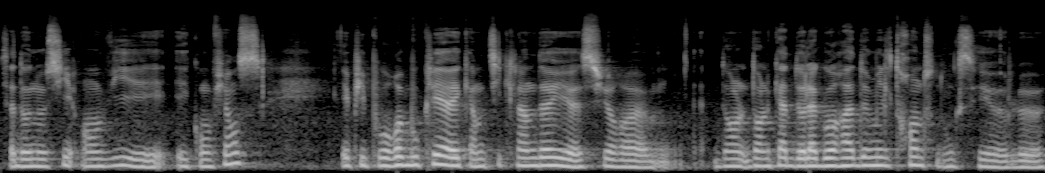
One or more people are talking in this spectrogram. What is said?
ça donne aussi envie et, confiance. Et puis pour reboucler avec un petit clin d'œil sur dans, le cadre de l'Agora 2030, donc c'est le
